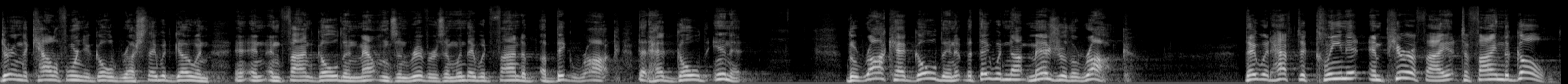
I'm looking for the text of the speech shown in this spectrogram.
during the California gold rush, they would go and, and, and find gold in mountains and rivers. And when they would find a, a big rock that had gold in it, the rock had gold in it, but they would not measure the rock. They would have to clean it and purify it to find the gold.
